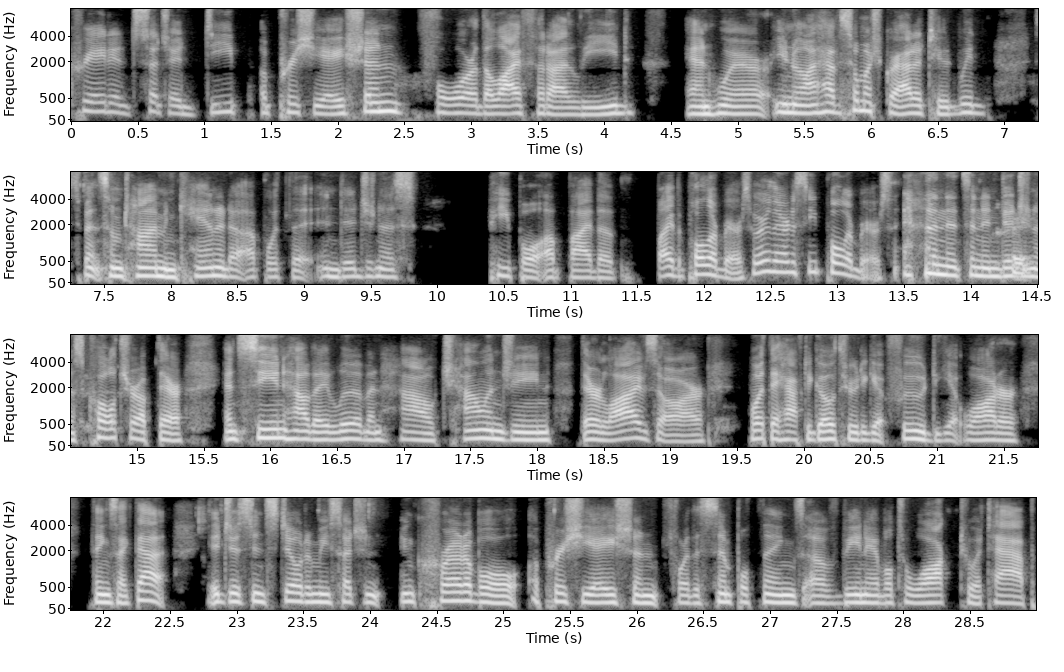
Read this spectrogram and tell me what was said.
created such a deep appreciation for the life that I lead and where, you know, I have so much gratitude. We spent some time in Canada up with the indigenous people up by the by the polar bears. We were there to see polar bears, and it's an indigenous culture up there, and seeing how they live and how challenging their lives are, what they have to go through to get food, to get water, things like that. It just instilled in me such an incredible appreciation for the simple things of being able to walk to a tap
